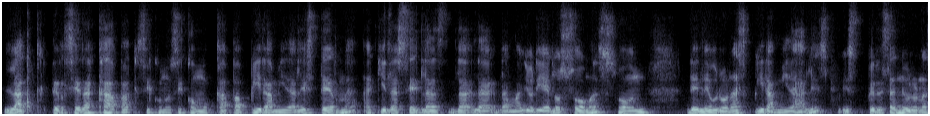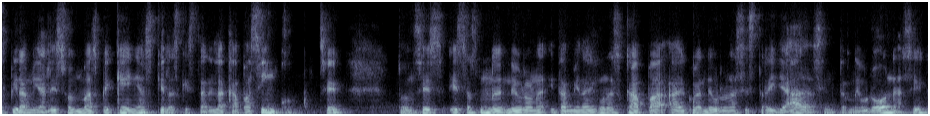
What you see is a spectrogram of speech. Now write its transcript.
la tercera capa, que se conoce como capa piramidal externa, aquí la, mayoría de los somas son de neuronas piramidales, pero estas neuronas piramidales son más pequeñas que las que están en la capa 5, ¿sí? Entonces, estas neuronas, y también algunas capas, algunas neuronas estrelladas, interneuronas, ¿sí?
